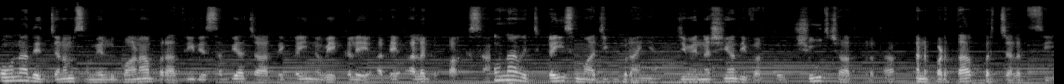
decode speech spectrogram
ਉਹਨਾਂ ਦੇ ਜਨਮ ਸਮੇਂ ਲੁਬਾਣਾ ਬਰਾਦਰੀ ਦੇ ਸੱਭਿਆਚਾਰ ਦੇ ਕਈ ਨਵੇਕਲੇ ਅਤੇ ਅਲੱਗ ਪੱਖ ਸਨ। ਉਹਨਾਂ ਵਿੱਚ ਕਈ ਸਮਾਜਿਕ ਬੁਰਾਈਆਂ, ਜਿਵੇਂ ਨਸ਼ਿਆਂ ਦੀ ਵਰਤੋਂ, ਛੂਤ-ਛਾਤ ਪ੍ਰਥਾ ਅਨਪੜਤਾ ਪ੍ਰਚਲਿਤ ਸੀ।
